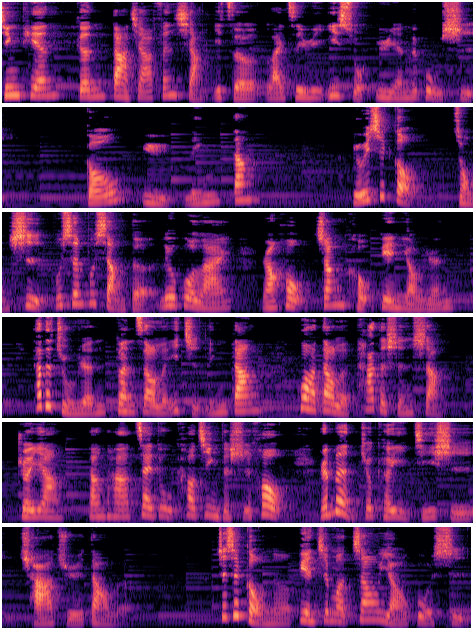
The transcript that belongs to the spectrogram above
今天跟大家分享一则来自于《伊索寓言》的故事：狗与铃铛。有一只狗总是不声不响地溜过来，然后张口便咬人。它的主人锻造了一只铃铛，挂到了它的身上，这样当它再度靠近的时候，人们就可以及时察觉到了。这只狗呢，便这么招摇过市，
